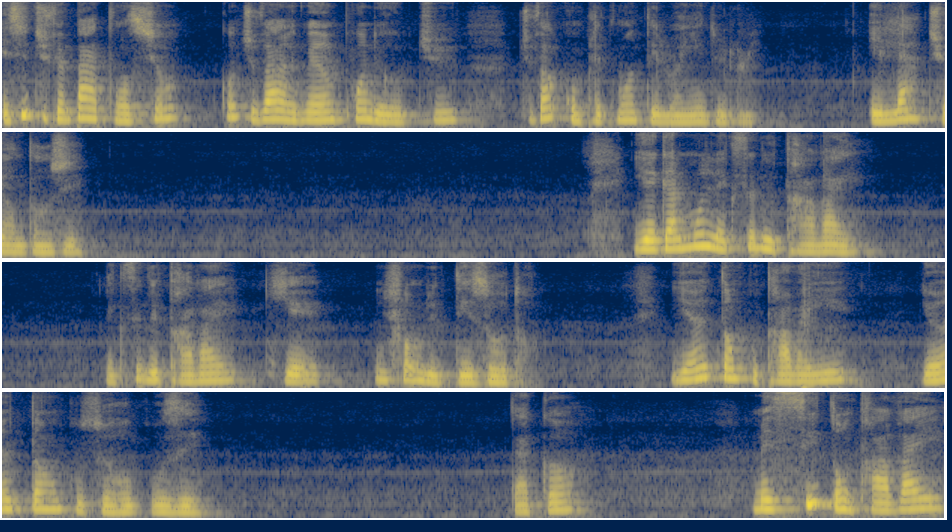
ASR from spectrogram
Et si tu ne fais pas attention, quand tu vas arriver à un point de rupture, tu vas complètement t'éloigner de lui. Et là, tu es en danger. Il y a également l'excès de travail. L'excès de travail qui est une forme de désordre. Il y a un temps pour travailler, il y a un temps pour se reposer. D'accord? Mais si ton travail,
